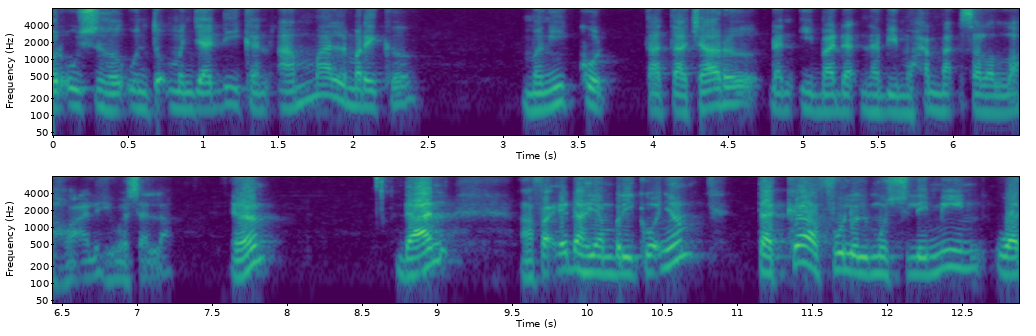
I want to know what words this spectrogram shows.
berusaha untuk menjadikan amal mereka mengikut tata cara dan ibadat Nabi Muhammad sallallahu alaihi wasallam ya dan ah, faedah yang berikutnya takafulul muslimin wa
